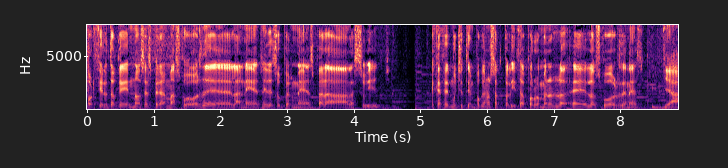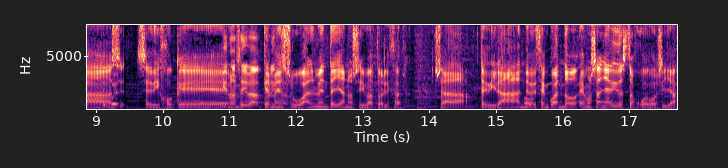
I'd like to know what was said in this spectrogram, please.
Por cierto, que no se esperan más juegos de la NES ni de Super NES para la Switch. Es que hace mucho tiempo que no se actualiza, por lo menos la- eh, los juegos de NES. Ya Se se, se dijo que, Que no se iba a que actualizar. mensualmente ya no se iba a actualizar. O sea, te dirán de Oh. vez en cuando, hemos añadido estos juegos y ya.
